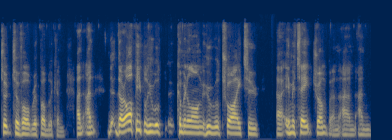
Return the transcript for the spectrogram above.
to, to vote Republican. And and th- there are people who will coming along who will try to uh, imitate Trump and and and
